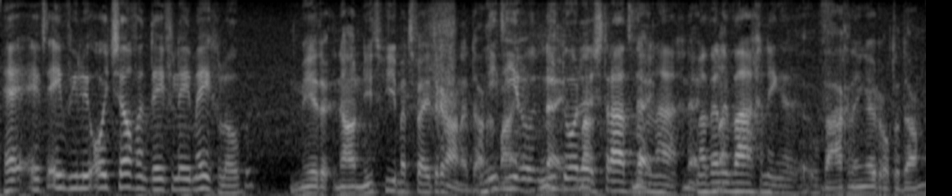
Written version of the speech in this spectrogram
He- heeft een van jullie ooit zelf aan het défilé meegelopen? Meerdere, nou, niet hier met Veteranendag. niet maar- hier, nee, niet door maar- de straat van nee, Den Haag, nee, maar wel in Wageningen. Of- Wageningen, Rotterdam,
